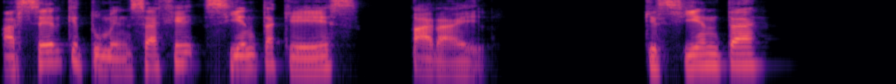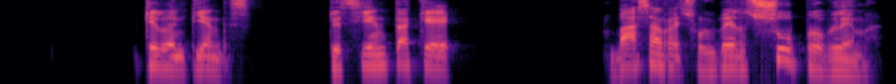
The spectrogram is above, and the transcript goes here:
hacer que tu mensaje sienta que es para él. Que sienta que lo entiendes. Que sienta que vas a resolver su problema.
